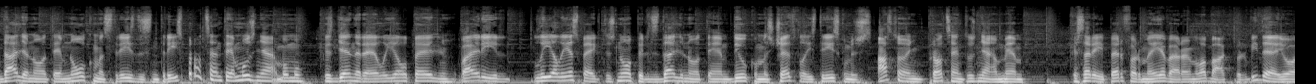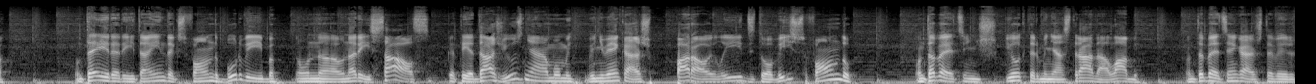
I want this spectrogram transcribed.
daļa no tiem 0,33% uzņēmumu, kas ģenerē lielu peļņu, vai arī ir liela iespēja, ka tas nopirks daļu no tiem 2,4 līdz 3,8% uzņēmumiem, kas arī performē ievērojami labāk par vidējo. Un te ir arī tā indeksa fonda burvība un, uh, un arī sāls, ka tie daži uzņēmumi vienkārši parauj līdzi to visu fondu, un tāpēc viņš ilgtermiņā strādā labi. Un tāpēc vienkārši tev ir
